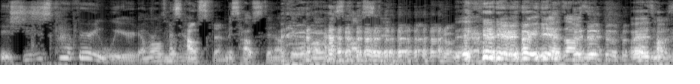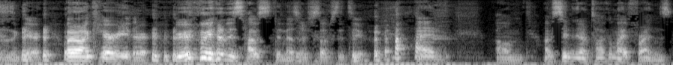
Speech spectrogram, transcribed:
she's just kind of very weird. And we're all Miss Houston. Miss Houston. Okay, we'll call her Miss Houston. I don't care. yeah, Thomas, doesn't- well, Thomas doesn't care. But I don't care either. We have Miss Houston as our substitute. And um, I'm sitting there, I'm talking to my friends,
